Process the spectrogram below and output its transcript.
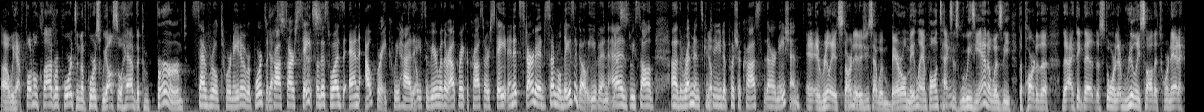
uh, we have funnel cloud reports, and of course, we also have the confirmed several tornado reports across yes. our state. Yes. So this was an outbreak. We had yep. a severe weather outbreak across our state, and it started several days ago, even yes. as we saw uh, the remnants continue yep. to push across our nation. And it really it started, mm -hmm. as you said, when Beryl made landfall in mm-hmm. Texas. Mm -hmm. Louisiana was the the part of the, the I think the the storm that really saw the tornadic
